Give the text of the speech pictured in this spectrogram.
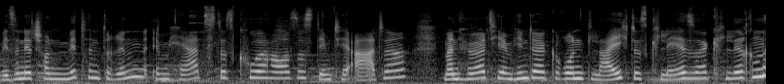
Wir sind jetzt schon mittendrin im Herz des Kurhauses, dem Theater. Man hört hier im Hintergrund leichtes Gläserklirren.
